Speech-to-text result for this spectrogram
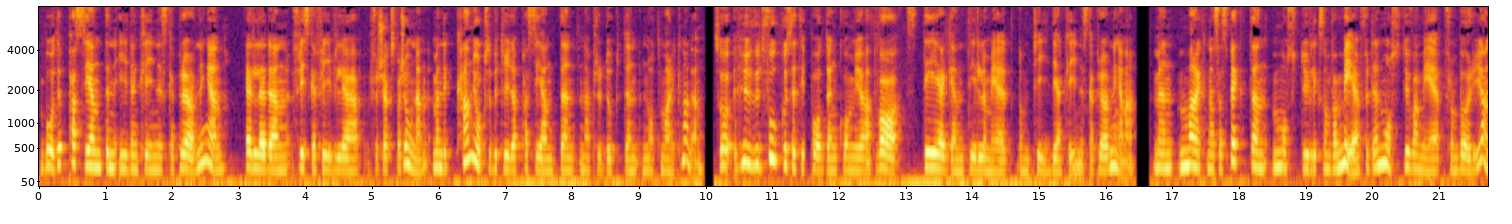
både patienten i den kliniska prövningen eller den friska frivilliga försökspersonen. Men det kan ju också betyda patienten när produkten nått marknaden. Så huvudfokuset i podden kommer ju att vara stegen till och med de tidiga kliniska prövningarna. Men marknadsaspekten måste ju liksom vara med, för den måste ju vara med från början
